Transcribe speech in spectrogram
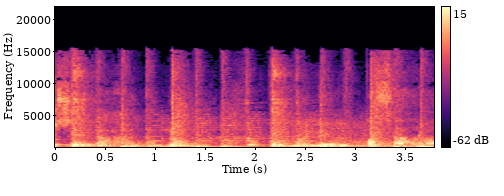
porcelana, no, como en el pasado.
